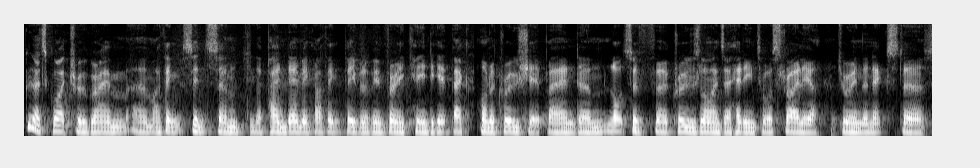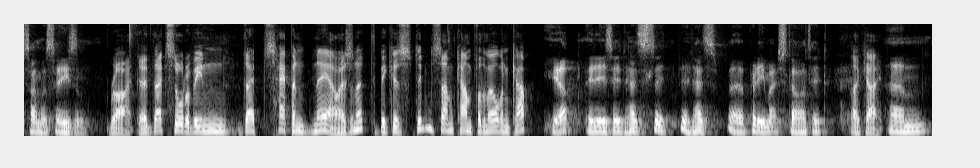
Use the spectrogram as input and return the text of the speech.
that's quite true, Graeme. Um, I think since um, the pandemic, I think people have been very keen to get back on a cruise ship, and um, lots of uh, cruise lines are heading to Australia during the next uh, summer season. Right, uh, that's sort of in. That's happened now, hasn't it? Because didn't some come for the Melbourne Cup? Yep, it is. It has. It, it has uh, pretty much started. Okay. Um,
